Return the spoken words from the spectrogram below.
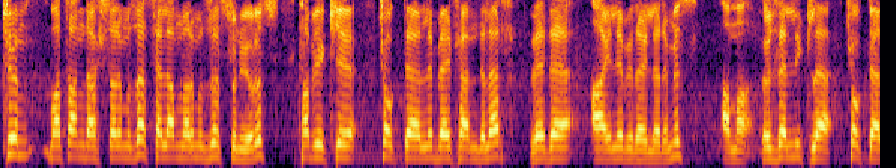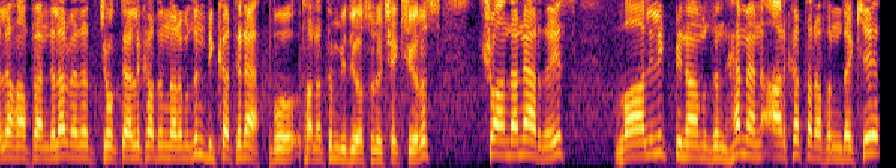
tüm vatandaşlarımıza selamlarımızı sunuyoruz. Tabii ki çok değerli beyefendiler ve de aile bireylerimiz ama özellikle çok değerli hanımefendiler ve de çok değerli kadınlarımızın dikkatine bu tanıtım videosunu çekiyoruz. Şu anda neredeyiz? Valilik binamızın hemen arka tarafındaki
